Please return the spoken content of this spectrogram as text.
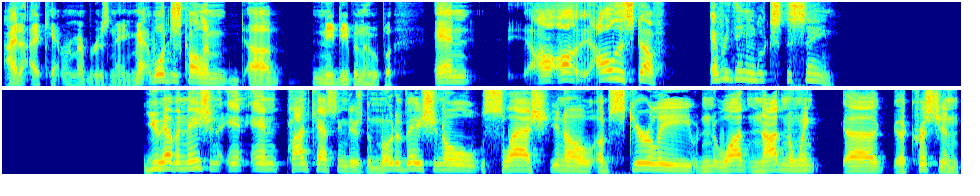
I, I can't remember his name. Matt, we'll just call him uh, knee deep in the hoopla. And all, all this stuff, everything looks the same. You have a nation in, in podcasting. There's the motivational slash, you know, obscurely nod and a wink uh, Christian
